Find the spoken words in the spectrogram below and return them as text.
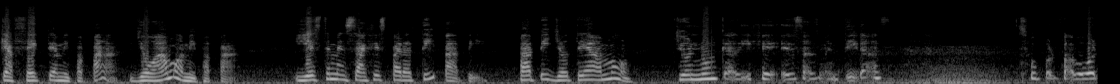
que afecte a mi papá. Yo amo a mi papá. Y este mensaje es para ti, papi. Papi, yo te amo. Yo nunca dije esas mentiras. So, por favor,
